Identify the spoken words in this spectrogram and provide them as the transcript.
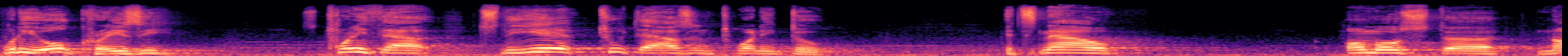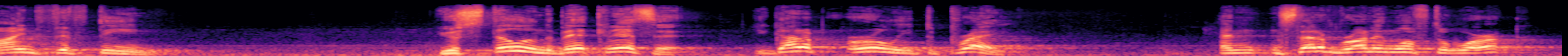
What are you all crazy? It's 20,000, it's the year 2022. It's now almost uh, 9.15. You're still in the Beit Knesset. You got up early to pray. And instead of running off to work,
